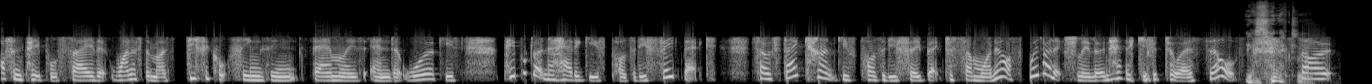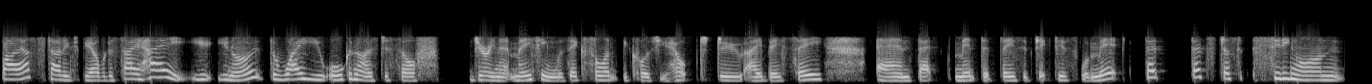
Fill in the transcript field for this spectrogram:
Often people say that one of the most difficult things in families and at work is people don't know how to give positive feedback. So if they can't give positive feedback to someone else, we don't actually learn how to give it to ourselves. Exactly. So by us starting to be able to say, hey, you, you know, the way you organised yourself during that meeting was excellent because you helped do ABC and that meant that these objectives were met. That that's just sitting on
